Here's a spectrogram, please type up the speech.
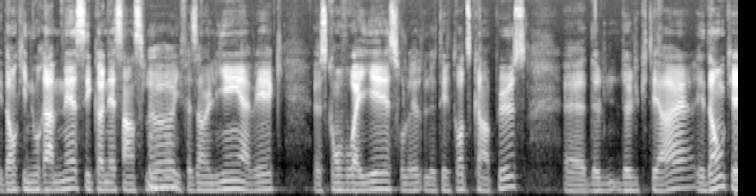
Et donc, il nous ramenait ces connaissances-là. Mm-hmm. Il faisait un lien avec euh, ce qu'on voyait sur le, territoire du campus de, de l'UQTR. Et donc,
